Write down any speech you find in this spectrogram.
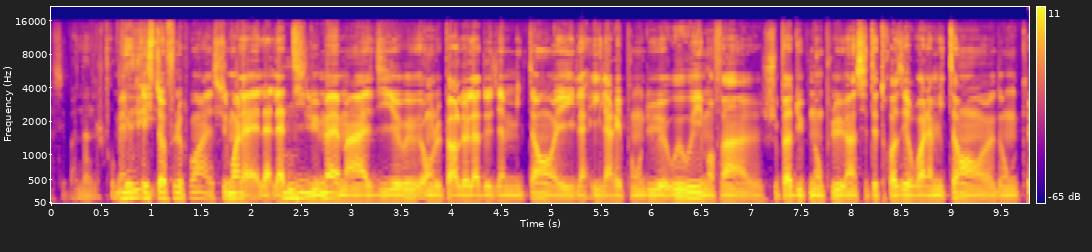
assez banal, je trouve. Même Christophe Lepoint, excuse-moi, l'a, mmh. dit lui-même. Hein, a dit, oui, on lui parle de la deuxième mi-temps et il a, il a répondu, oui, oui, mais enfin, je suis pas dupe non plus. Hein, c'était 3-0 à la mi-temps, euh, donc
